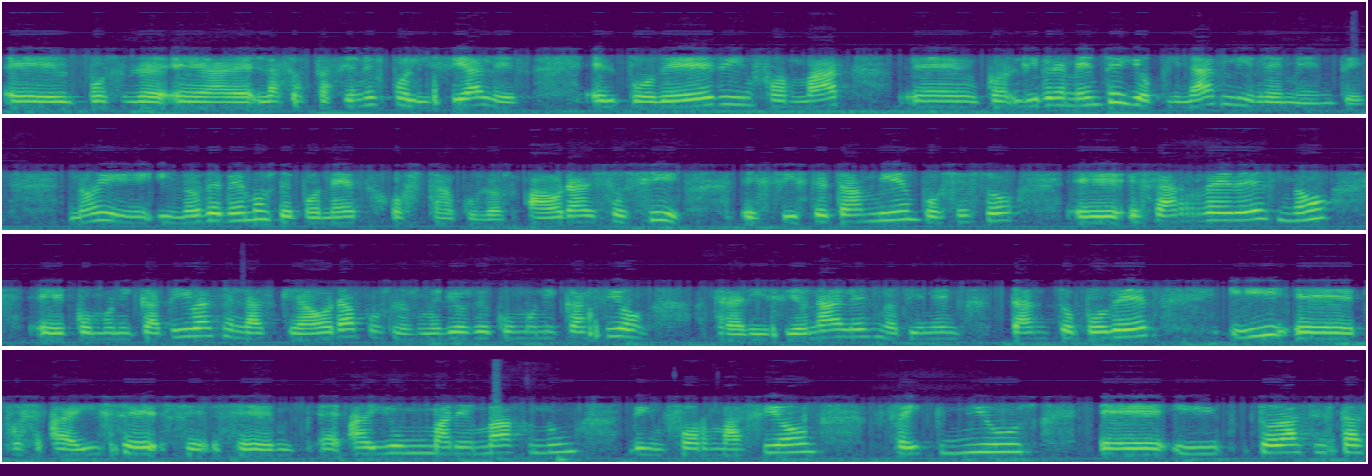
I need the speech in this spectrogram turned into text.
eh, pues, las actuaciones policiales, el poder informar libremente y opinar libremente, ¿no? Y, y, no debemos de poner obstáculos. Ahora, eso sí, existe también, pues eso, esas redes, ¿no? comunicativas en las que ahora, pues los medios de comunicación tradicionales, no tienen tanto poder y eh, pues ahí se, se, hay un mare magnum de información, fake news y todas estas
